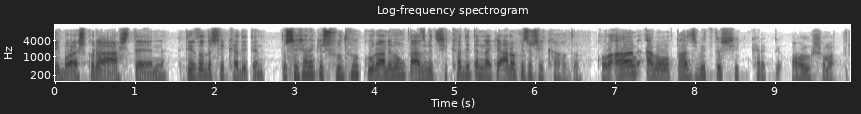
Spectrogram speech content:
এই বয়স্করা আসতেন তিনি তাদের শিক্ষা দিতেন। তো সেখানে কি শুধু কোরআন এবং তাজবিদ শিক্ষা দিতেন নাকি আরও কিছু শিক্ষা হতো? কোরআন এবং তাজবিদ তো শিক্ষার একটি অংশ মাত্র।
